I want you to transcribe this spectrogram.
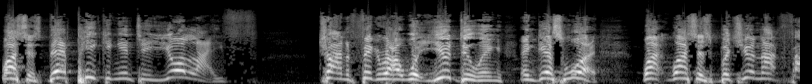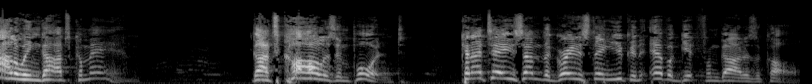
Watch this. They're peeking into your life, trying to figure out what you're doing. And guess what? Watch this. But you're not following God's command. God's call is important. Can I tell you something? The greatest thing you can ever get from God is a call.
